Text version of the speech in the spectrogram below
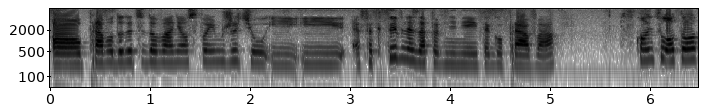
o prawo do decydowania o swoim życiu i, i efektywne zapewnienie jej tego prawa w końcu o to,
